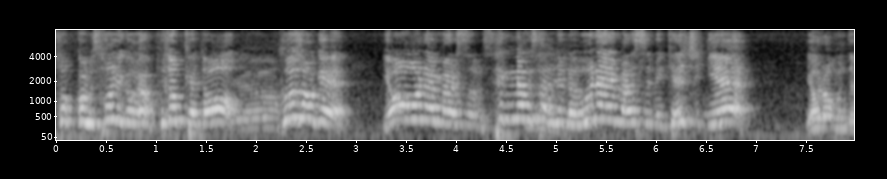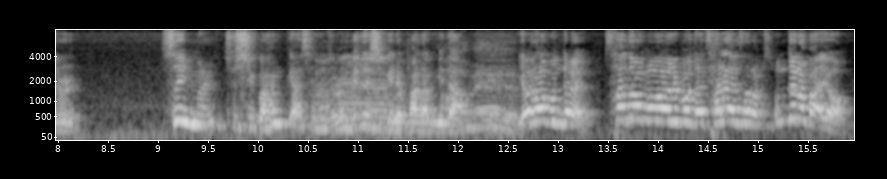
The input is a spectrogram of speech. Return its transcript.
조금 설교가 부족해도 그 속에 영혼의 말씀, 생명 살리는 은혜의 말씀이 계시기에 여러분들을 쓰임을 주시고 함께 하시는 줄로 믿으시기를 바랍니다. 아멘. 여러분들 사도바울보다 잘난 사람 손들어 봐요.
